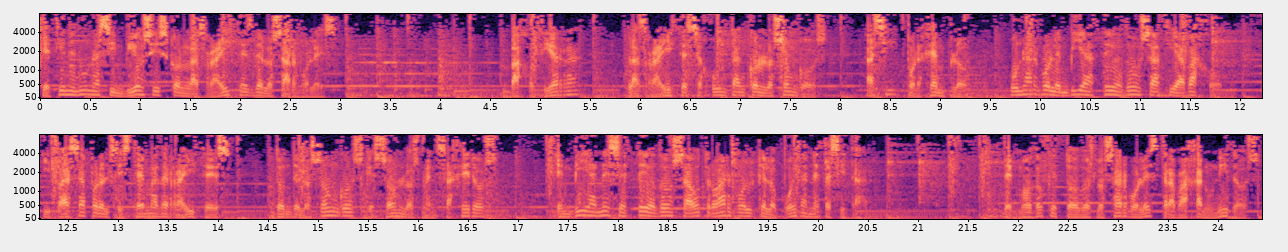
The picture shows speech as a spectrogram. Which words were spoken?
que tienen una simbiosis con las raíces de los árboles. Bajo tierra, las raíces se juntan con los hongos. Así, por ejemplo, un árbol envía CO2 hacia abajo y pasa por el sistema de raíces, donde los hongos, que son los mensajeros, envían ese CO2 a otro árbol que lo pueda necesitar. De modo que todos los árboles trabajan unidos,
